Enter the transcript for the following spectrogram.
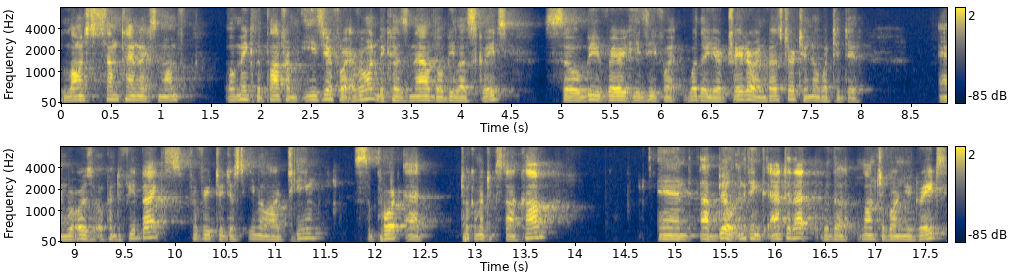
launched sometime next month. It will make the platform easier for everyone because now there'll be less grades. So it'll be very easy for whether you're a trader or investor to know what to do. And we're always open to feedbacks. Feel free to just email our team, support at tokenmetrics.com and uh, Bill, anything to add to that with the launch of our new grades?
